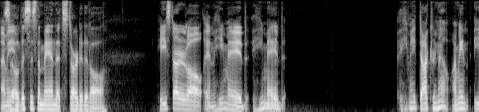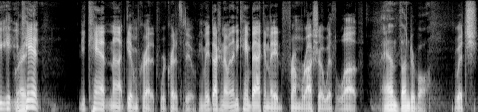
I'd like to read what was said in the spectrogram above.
I mean, so this is the man that started it all. He started it all and he made he made he made Doctor No. I mean, you, you Right. can't you can't not give him credit where credit's due. He made Doctor No, and then he came back and made From Russia with Love, And Thunderball. which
